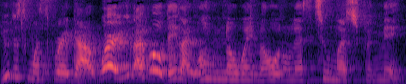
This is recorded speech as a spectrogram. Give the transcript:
you just want to spread God's word. You're like, oh, they like, oh no, wait a minute, hold on, that's too much for me.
